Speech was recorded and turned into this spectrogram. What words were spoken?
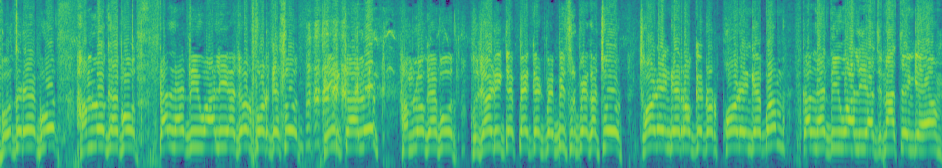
भूत रे भूत हम लोग है भूत कल है दिवाली अजोर फोड़ के सूत फिर कल उठ, हम लोग है भूत फुलझड़ी के पैकेट पे बीस रुपए का छूट। छोड़ेंगे रॉकेट और फोड़ेंगे बम। कल है दिवाली, आज नाचेंगे हम।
